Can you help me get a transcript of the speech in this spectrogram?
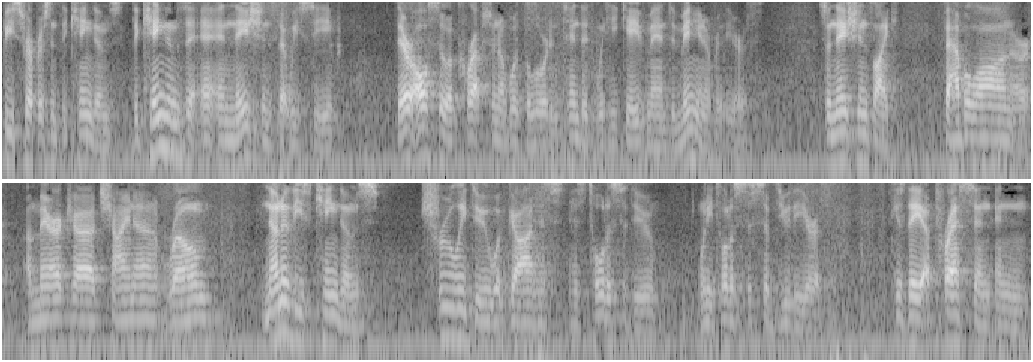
beasts represent the kingdoms. The kingdoms and nations that we see, they're also a corruption of what the Lord intended when he gave man dominion over the earth. So nations like Babylon or America, China, Rome, none of these kingdoms truly do what God has, has told us to do when he told us to subdue the earth. Because they oppress and, and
